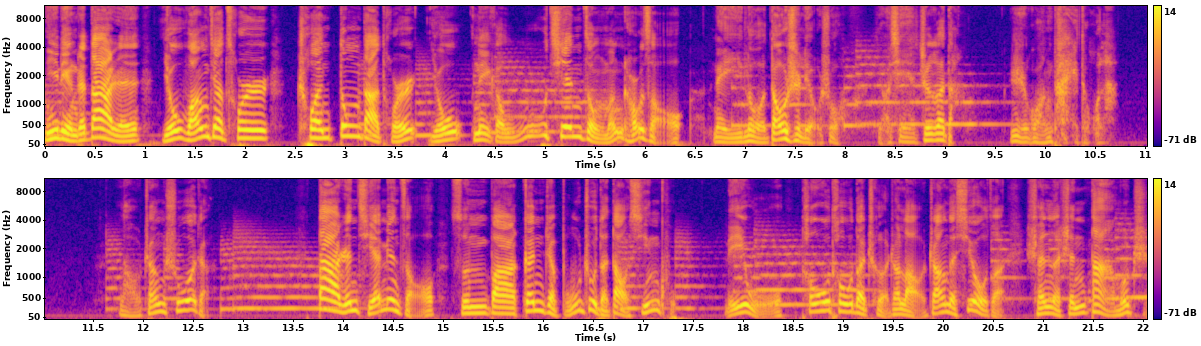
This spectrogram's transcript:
你领着大人由王家村穿东大屯，由那个吴千总门口走，那一路都是柳树，有些遮挡，日光太毒了。老张说着，大人前面走，孙八跟着不住的道辛苦。李武偷偷的扯着老张的袖子，伸了伸大拇指。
